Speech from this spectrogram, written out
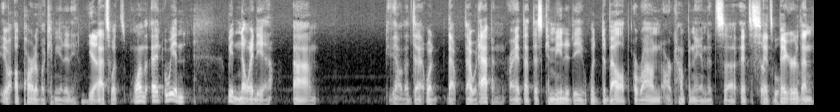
you know, a part of a community. Yeah. that's what's one. Of the, and we had we had no idea, um, you know that that would that that would happen, right? That this community would develop around our company, and it's uh, it's so it's cool. bigger than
